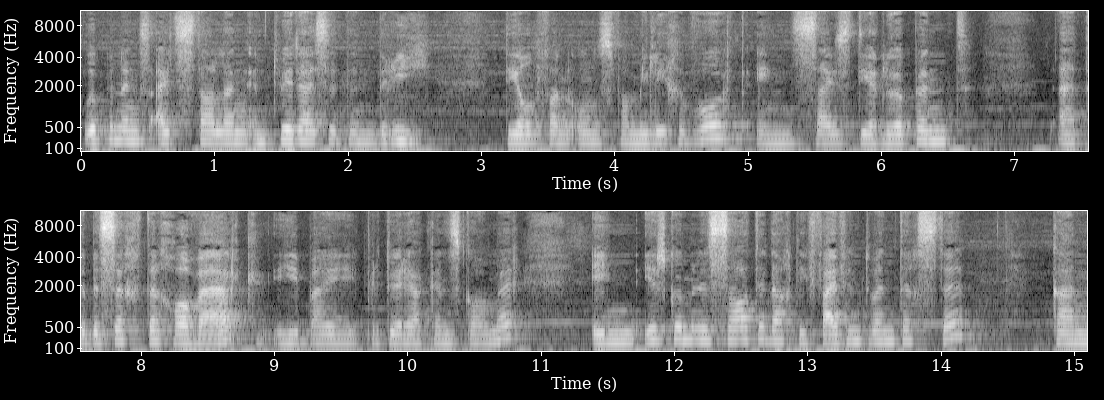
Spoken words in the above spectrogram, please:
openingsuitstalling in 2003 deel van ons familie geword en sy's deurlopend uh, te besigtig haar werk hier by Pretoria Kunskamer en eerskomende Saterdag die 25ste kan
